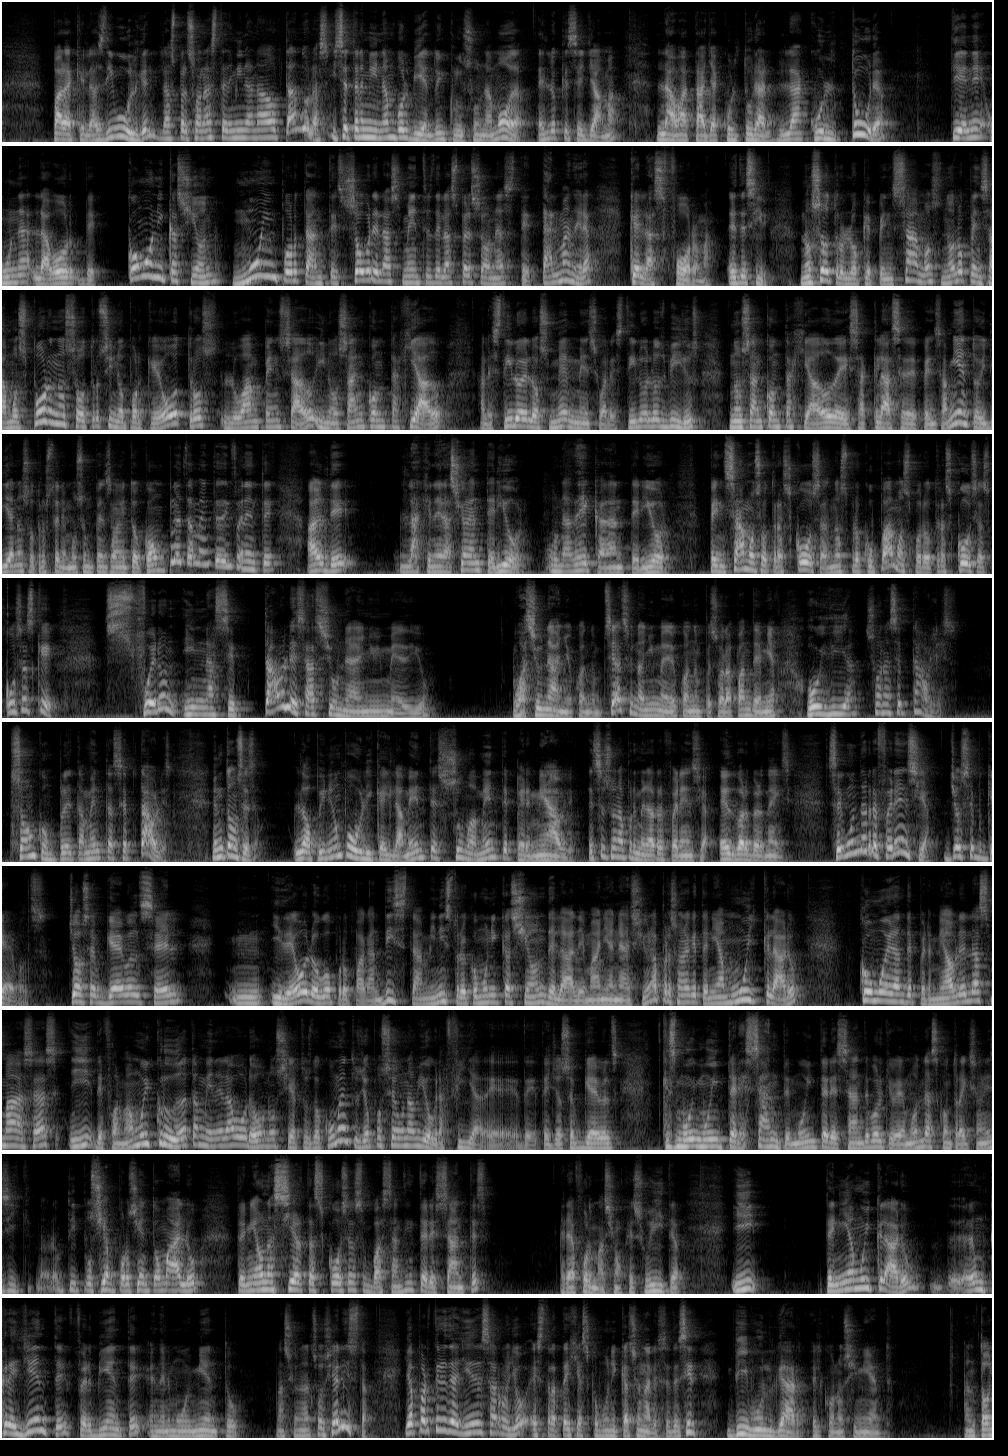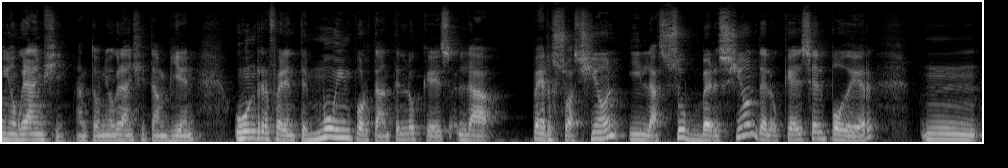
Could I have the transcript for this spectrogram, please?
para que las divulguen, las personas terminan adoptándolas y se terminan volviendo incluso una moda. Es lo que se llama la batalla cultural. La cultura tiene una labor de comunicación muy importante sobre las mentes de las personas de tal manera que las forma. Es decir, nosotros lo que pensamos no lo pensamos por nosotros, sino porque otros lo han pensado y nos han contagiado, al estilo de los memes o al estilo de los virus, nos han contagiado de esa clase de pensamiento. Hoy día nosotros tenemos un pensamiento completamente diferente al de la generación anterior, una década anterior pensamos otras cosas, nos preocupamos por otras cosas, cosas que fueron inaceptables hace un año y medio, o hace un año, cuando, hace un año y medio cuando empezó la pandemia, hoy día son aceptables, son completamente aceptables. Entonces, la opinión pública y la mente es sumamente permeable. Esa es una primera referencia, Edward Bernays. Segunda referencia, Joseph Goebbels. Joseph Goebbels, él ideólogo, propagandista, ministro de comunicación de la Alemania nazi, una persona que tenía muy claro cómo eran de permeables las masas y de forma muy cruda también elaboró unos ciertos documentos. Yo poseo una biografía de, Joseph Goebbels que es muy, muy interesante, muy interesante porque vemos las contradicciones y era un tipo 100% malo, tenía unas ciertas cosas bastante interesantes, era formación jesuita y tenía muy claro, era un creyente ferviente en el movimiento nacional socialista. Y a partir de allí desarrolló estrategias comunicacionales, es decir, divulgar el conocimiento. Antonio Gramsci, Antonio Gramsci también un referente muy importante en lo que es la persuasión y la subversión de lo que es el poder. Mm,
